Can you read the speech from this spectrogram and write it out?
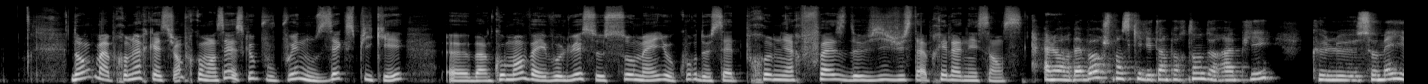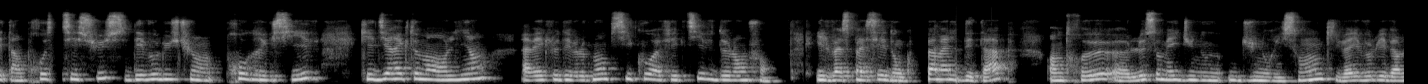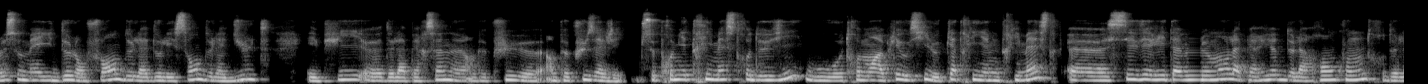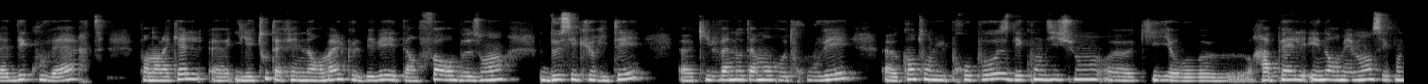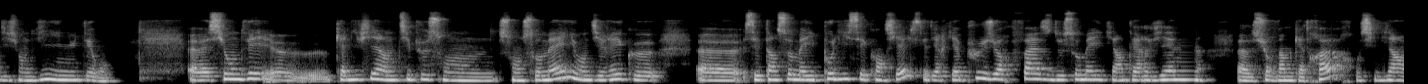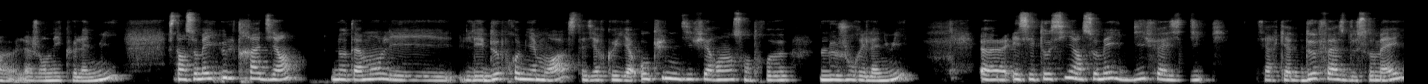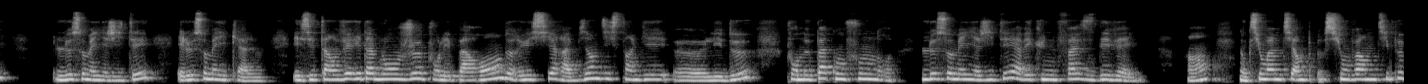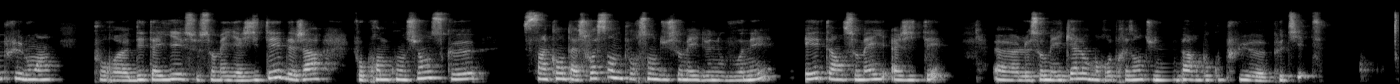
Donc ma première question pour commencer, est-ce que vous pouvez nous expliquer euh, ben, comment va évoluer ce sommeil au cours de cette première phase de vie juste après la naissance? Alors d'abord, je pense qu'il est important de rappeler que le sommeil est un processus d'évolution progressive qui est directement en lien avec le développement psycho-affectif de l'enfant. Il va se passer donc pas mal d'étapes entre euh, le sommeil du, nourrisson qui va évoluer vers le sommeil de l'enfant, de l'adolescent, de l'adulte et puis euh, de la personne un peu plus euh, un peu plus âgée. Ce premier trimestre de vie, ou autrement appelé aussi le quatrième trimestre, c'est véritablement la période de la rencontre, de la découverte pendant laquelle il est tout à fait normal que le bébé ait un fort besoin de sécurité, qu'il va notamment retrouver euh, quand on lui propose des conditions euh, qui rappellent énormément ses conditions de vie in utero. si on devait qualifier un petit peu son sommeil, on dirait que c'est un sommeil polyséquentiel, c'est-à-dire qu'il y a plusieurs phases de sommeil qui interviennent sur 24 heures, aussi bien la journée que la nuit. C'est un sommeil ultradien, notamment les, les deux premiers mois, c'est-à-dire qu'il n'y a aucune différence entre le jour et la nuit. Euh, et c'est aussi un sommeil biphasique, c'est-à-dire qu'il y a deux phases de sommeil, le sommeil agité et le sommeil calme. Et c'est un véritable enjeu pour les parents de réussir à bien distinguer euh, les deux pour ne pas confondre le sommeil agité avec une phase d'éveil. Hein. Donc si on, va un petit, si on va un petit peu plus loin pour euh, détailler ce sommeil agité, déjà, il faut prendre conscience que 50 à 60% du sommeil de nouveau-né est un sommeil agité. Euh, le sommeil calme représente une part beaucoup plus euh, petite.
